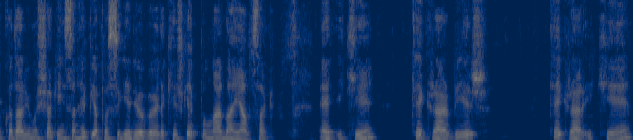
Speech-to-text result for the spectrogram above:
O kadar yumuşak insan hep yapası geliyor böyle. Keşke hep bunlardan yapsak. Evet 2 tekrar 1 tekrar 2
